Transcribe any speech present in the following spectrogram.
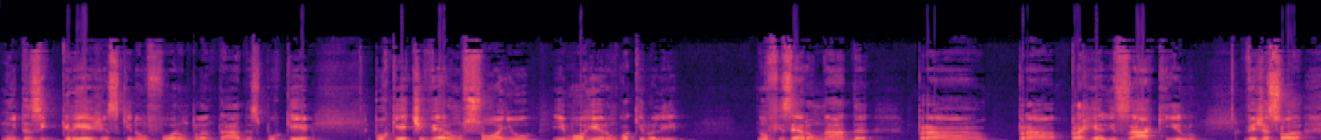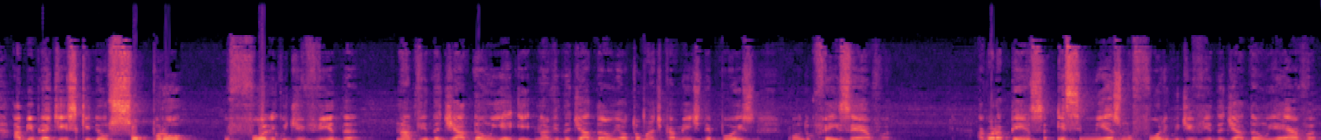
muitas igrejas que não foram plantadas. Por quê? Porque tiveram um sonho e morreram com aquilo ali. Não fizeram nada para realizar aquilo. Veja só, a Bíblia diz que Deus soprou o fôlego de vida na vida de Adão e, e, na vida de Adão e automaticamente depois quando fez Eva. Agora pensa, esse mesmo fôlego de vida de Adão e Eva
